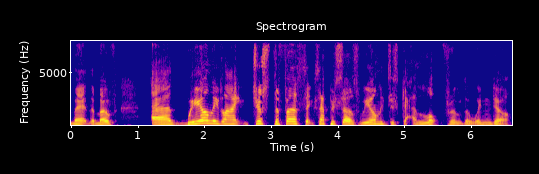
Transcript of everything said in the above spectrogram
make the move And we only like just the first six episodes, we only just get a look through the window.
